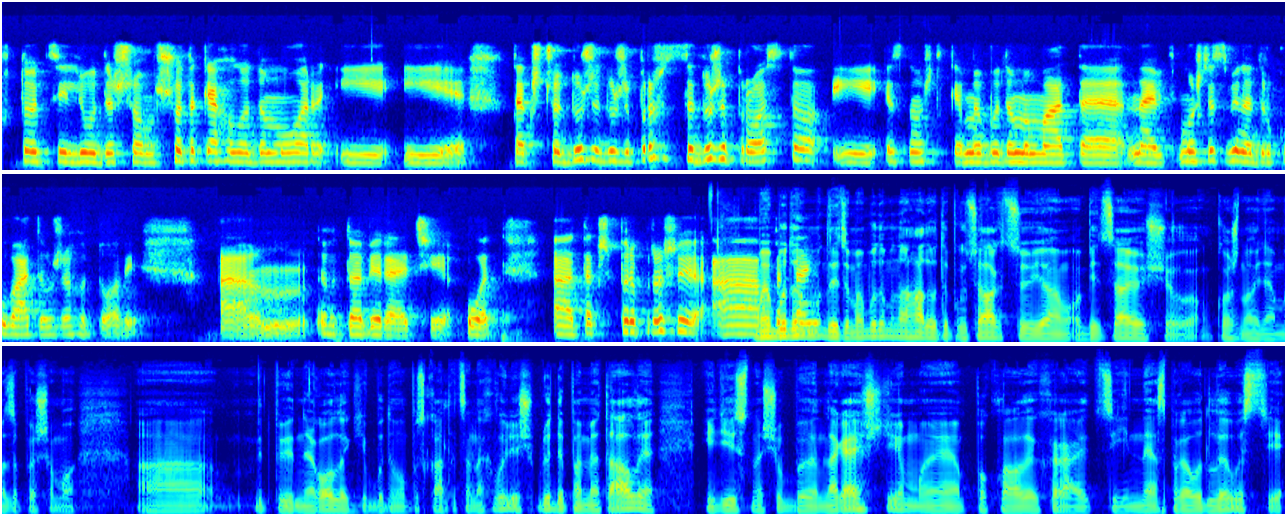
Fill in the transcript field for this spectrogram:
хто ці люди, що, що таке голодомор, і, і так що дуже дуже просто це дуже просто, і, і знову ж таки ми будемо мати навіть можете собі надрукувати вже готові, ем, готові речі. От а, так що перепрошую. А Ми питання... будемо дивіться, ми будемо нагадувати про цю акцію. Я вам обіцяю, що кожного дня ми запишемо а, відповідний ролик і будемо пускати це на хвилю, щоб люди пам'ятали і дійсно, щоб нарешті ми поклали край цій несправедливості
